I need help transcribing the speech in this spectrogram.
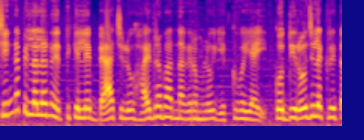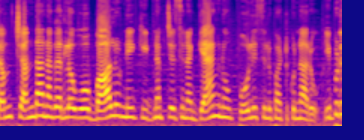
చిన్న పిల్లలను ఎత్తికెళ్ళే బ్యాచ్లు హైదరాబాద్ నగరంలో ఎక్కువయ్యాయి. కొద్ది రోజుల క్రితం చందానగర్లో ఓ బాలుని కిడ్నాప్ చేసిన గ్యాంగ్ను పోలీసులు పట్టుకున్నారు. ఇప్పుడు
